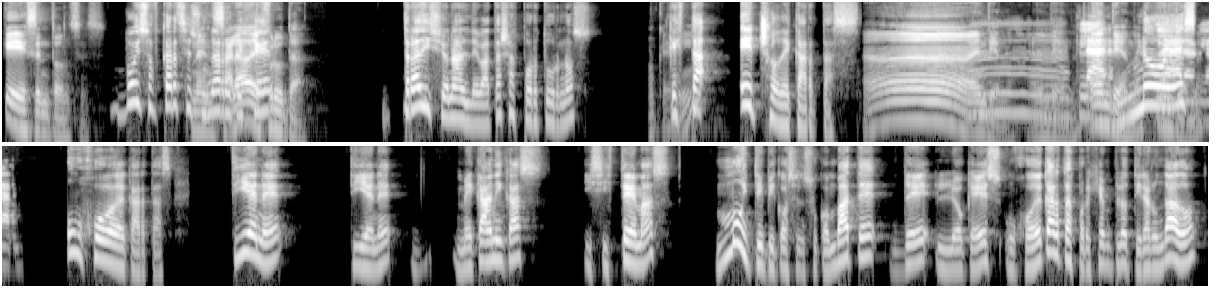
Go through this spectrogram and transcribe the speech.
¿Qué es entonces? Voice of Cards es Una un ensalada de RPG fruta. tradicional de batallas por turnos que está hecho de cartas. Ah, entiendo, Mm, entiendo. claro. entiendo. No Claro, es- claro. un juego de cartas. Tiene, tiene mecánicas y sistemas muy típicos en su combate de lo que es un juego de cartas, por ejemplo, tirar un dado,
